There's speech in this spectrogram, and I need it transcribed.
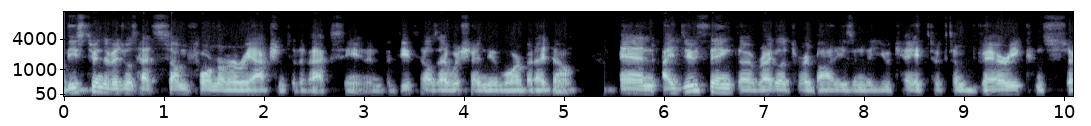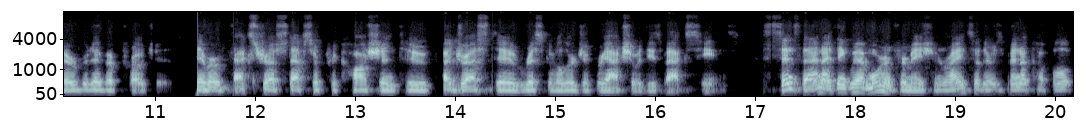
These two individuals had some form of a reaction to the vaccine, and the details I wish I knew more, but I don't. And I do think the regulatory bodies in the UK took some very conservative approaches. There were extra steps of precaution to address the risk of allergic reaction with these vaccines. Since then, I think we have more information, right? So there's been a couple of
